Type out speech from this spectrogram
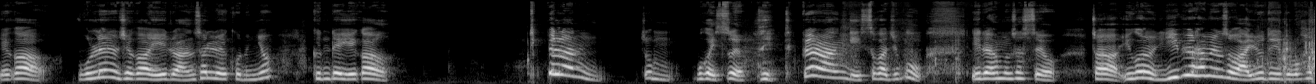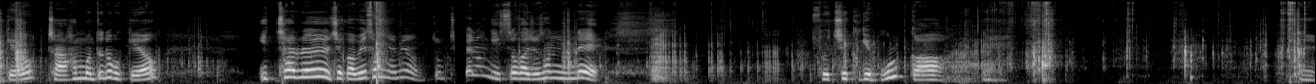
얘가 원래는 제가 얘를 안 살려 했거든요. 근데 얘가 특별한 좀 뭐가 있어요. 네, 특별한 게 있어가지고 얘를 한번 샀어요. 자, 이거는 리뷰를 하면서 알려드리도록 할게요. 자, 한번 뜯어볼게요. 이 차를 제가 왜 샀냐면 좀 특별한 게 있어가지고 샀는데 도대체 그게 뭘까? 네. 네,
